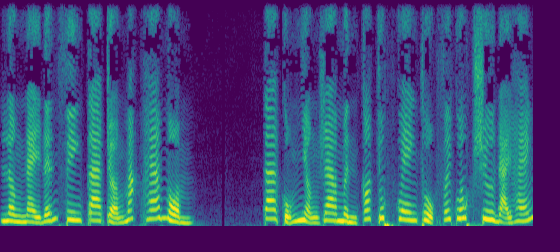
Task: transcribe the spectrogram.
Lần này đến phiên ta trợn mắt há mồm. Ta cũng nhận ra mình có chút quen thuộc với quốc sư Đại Hán.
